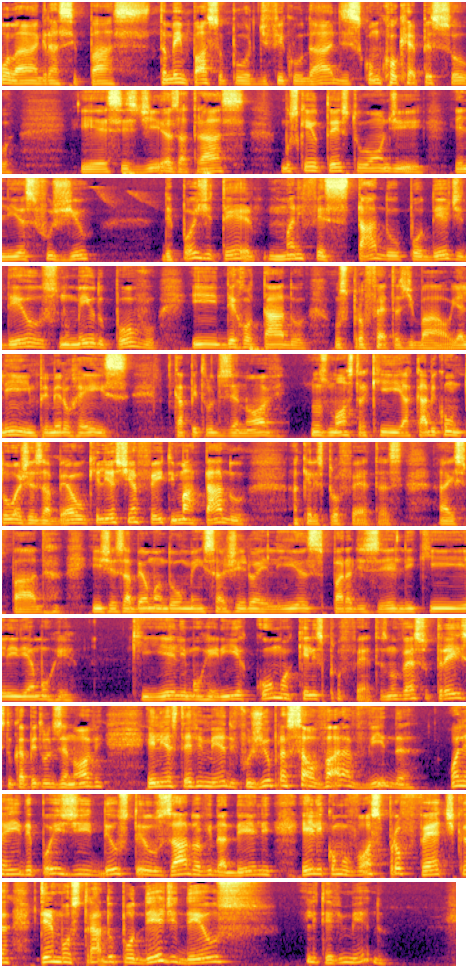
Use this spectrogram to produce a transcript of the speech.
Olá, graça e paz. Também passo por dificuldades como qualquer pessoa. E esses dias atrás busquei o texto onde Elias fugiu depois de ter manifestado o poder de Deus no meio do povo e derrotado os profetas de Baal. E ali em 1 Reis, capítulo 19, nos mostra que Acabe contou a Jezabel o que Elias tinha feito e matado aqueles profetas à espada. E Jezabel mandou um mensageiro a Elias para dizer-lhe que ele iria morrer, que ele morreria como aqueles profetas. No verso 3 do capítulo 19, Elias teve medo e fugiu para salvar a vida. Olha aí, depois de Deus ter usado a vida dele, ele, como voz profética, ter mostrado o poder de Deus, ele teve medo.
